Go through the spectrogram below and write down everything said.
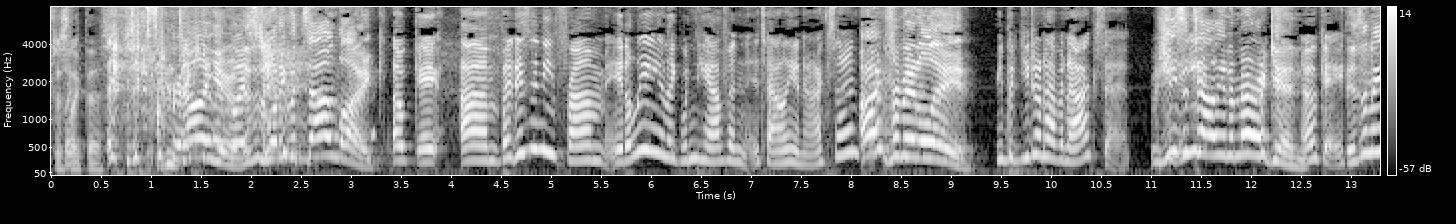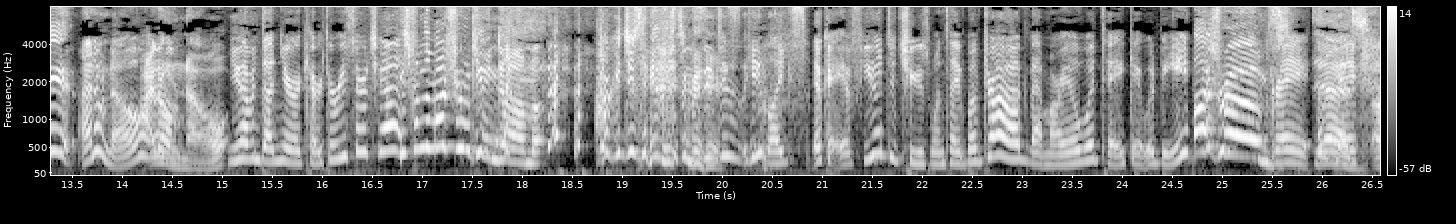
Just like this. Just I'm telling you, regular this is what he would sound like. Okay. Um, but isn't he from Italy? Like, wouldn't he have an Italian accent? I'm from Italy. but you don't have an accent. Should He's he? Italian American. Okay. Isn't he? I don't know. I don't know. You haven't done your character research yet. He's from the Mushroom Kingdom. How could you say this to me? he just he likes. Okay, if you had to choose one type of drug that Mario would take, it would be. Mushrooms. Great, okay. Yes. Oh.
